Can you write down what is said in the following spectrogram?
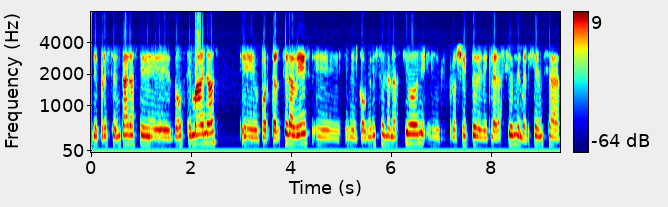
de presentar hace dos semanas eh, por tercera vez eh, en el Congreso de la Nación el proyecto de declaración de emergencia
